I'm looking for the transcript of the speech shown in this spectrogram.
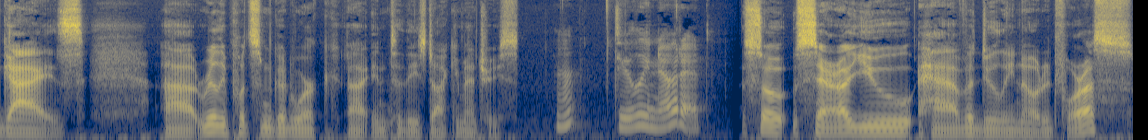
guys uh, really put some good work uh, into these documentaries Mhm. Duly noted. So sarah you have a duly noted for us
